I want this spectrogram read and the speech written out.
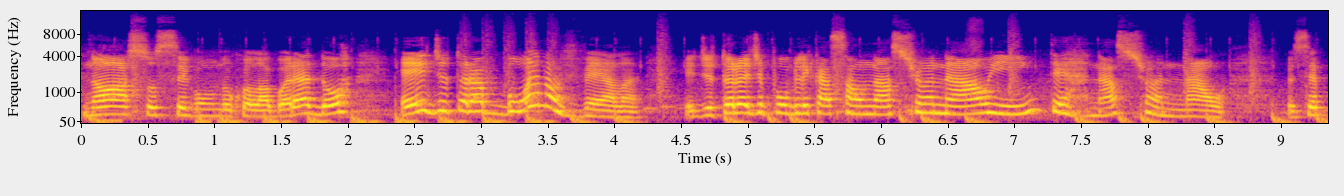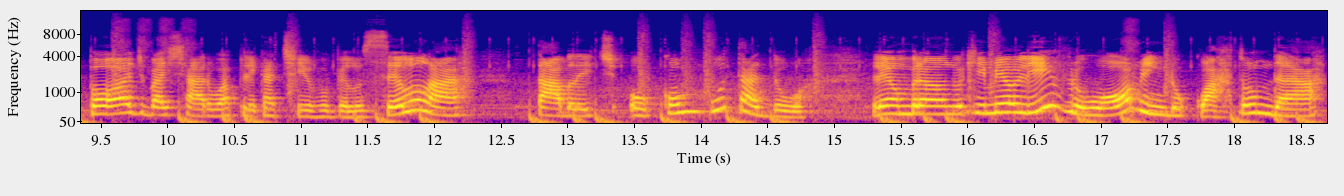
Nosso segundo colaborador Editora Boa Novela, editora de publicação nacional e internacional. Você pode baixar o aplicativo pelo celular, tablet ou computador. Lembrando que meu livro, O Homem do Quarto Andar,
